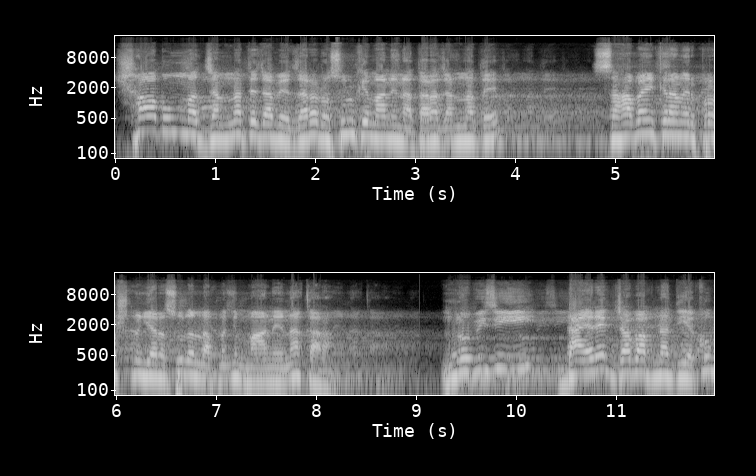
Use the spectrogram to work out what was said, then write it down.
সব উম্মাদ জান্নাতে যাবে, যারা রসুলকে মানে না, তারা জান্নাতে? সাহাবাই কেরামের প্রশ্ন, ইয়া রসুল্লাহ আপনাকে মানে না কারা? নবীজি ডাইরেক্ট জবাব না দিয়ে খুব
